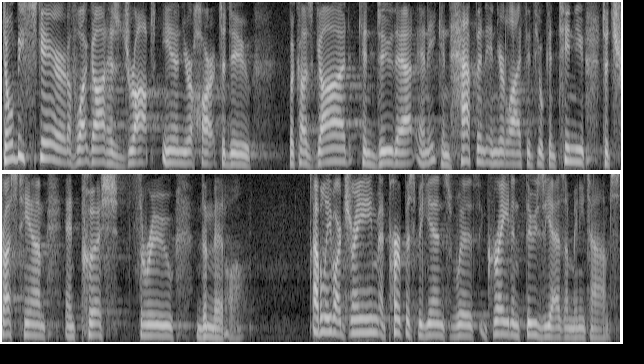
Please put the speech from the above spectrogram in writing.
Don't be scared of what God has dropped in your heart to do because God can do that and it can happen in your life if you'll continue to trust Him and push through the middle. I believe our dream and purpose begins with great enthusiasm many times,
